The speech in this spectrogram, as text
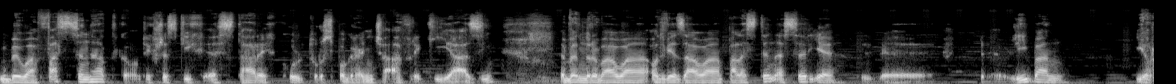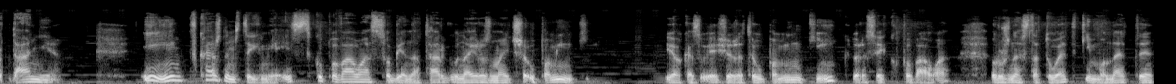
była fascynatką tych wszystkich starych kultur z pogranicza Afryki i Azji. Wędrowała, odwiedzała Palestynę, Syrię, e, Liban, Jordanię. I w każdym z tych miejsc kupowała sobie na targu najrozmaitsze upominki. I okazuje się, że te upominki, które sobie kupowała, różne statuetki, monety,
